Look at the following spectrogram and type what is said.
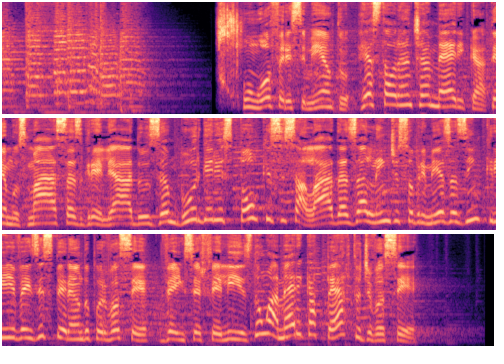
Um oferecimento Restaurante América. Temos massas, grelhados, hambúrgueres, polques e saladas, além de sobremesas incríveis esperando por você. Vem ser feliz num América perto de você.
